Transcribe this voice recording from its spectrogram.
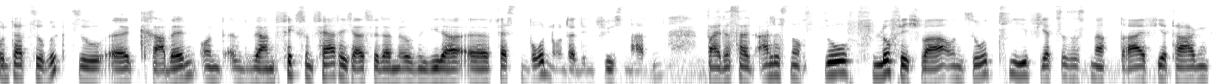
und da zurückzukrabbeln. Und äh, wir waren fix und fertig, als wir dann irgendwie wieder äh, festen Boden unter den Füßen hatten, weil das halt alles noch so fluffig war und so tief. Jetzt ist es nach drei, vier Tagen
